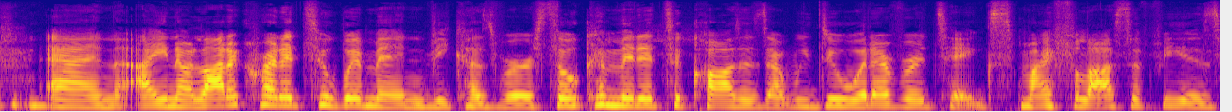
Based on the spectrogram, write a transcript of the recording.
and uh, you know, a lot lot of credit to women because we're so committed to causes that we do whatever it takes. My philosophy is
